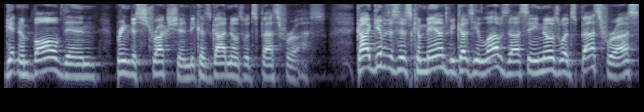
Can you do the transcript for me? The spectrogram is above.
get involved in bring destruction because God knows what's best for us. God gives us his commands because he loves us and he knows what's best for us.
